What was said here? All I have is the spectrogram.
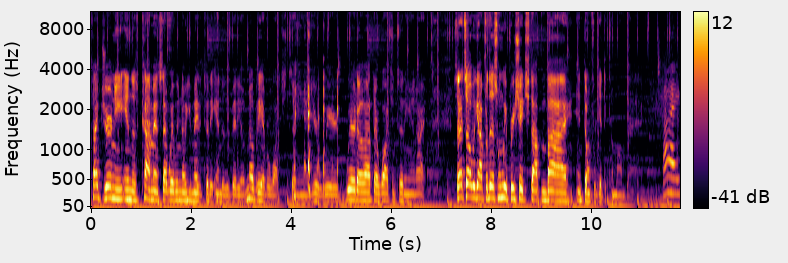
Type journey in the comments. That way we know you made it to the end of the video. Nobody ever watches to the end. You're weird. Weirdo out there watching to the end. All right. So that's all we got for this one. We appreciate you stopping by. And don't forget to come on back. Bye.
